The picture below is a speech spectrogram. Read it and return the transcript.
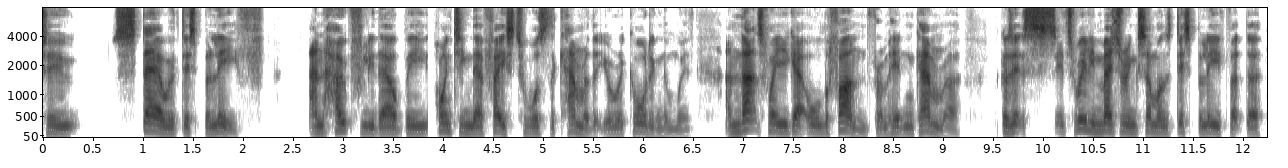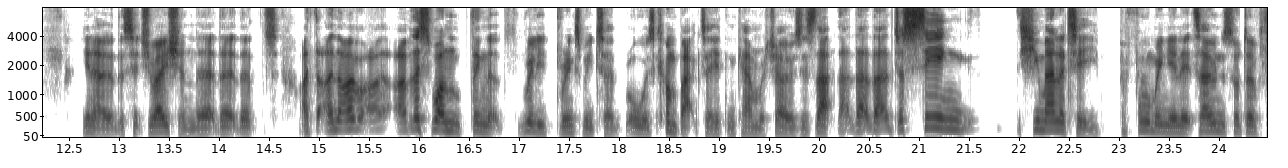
to stare with disbelief and hopefully they'll be pointing their face towards the camera that you're recording them with. And that's where you get all the fun from hidden camera because it's it's really measuring someone's disbelief at the you know the situation. That that, I th- and I've, I've, this one thing that really brings me to always come back to hidden camera shows is that that that, that just seeing humanity performing in its own sort of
